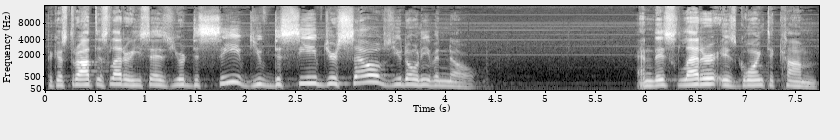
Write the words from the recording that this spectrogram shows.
Because throughout this letter, he says, You're deceived. You've deceived yourselves. You don't even know. And this letter is going to come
